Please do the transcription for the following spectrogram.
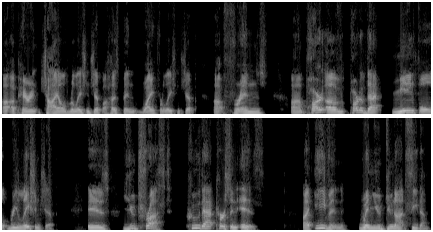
uh, a parent child relationship, a husband wife relationship, uh, friends. Um, part of part of that meaningful relationship is you trust who that person is, uh, even when you do not see them.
